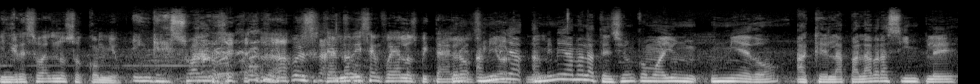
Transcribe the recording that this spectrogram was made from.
ingresó al nosocomio. Ingresó al nosocomio. O sea, no dicen fue al hospital. Pero a mí, ¿no? a mí me llama la atención cómo hay un, un miedo a que la palabra simple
